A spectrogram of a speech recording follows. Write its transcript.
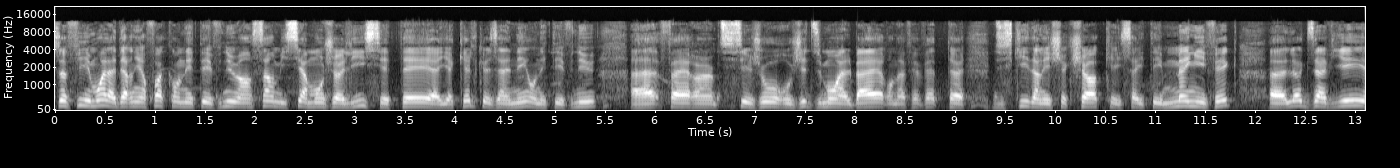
Sophie et moi, la dernière fois qu'on était venus ensemble ici à Montjoli, c'était euh, il y a quelques années. On était venus euh, faire un petit séjour au gîte du Mont-Albert. On a fait, fait euh, du ski dans les chic-chocs et ça a été magnifique. là, Xavier,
